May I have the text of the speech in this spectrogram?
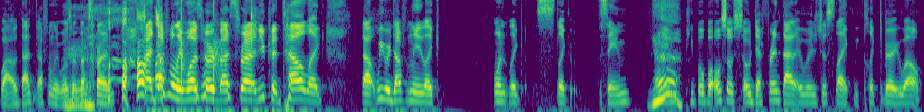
"Wow, that definitely was her best friend. that definitely was her best friend." You could tell like that we were definitely like one like s- like the same Yeah. same people, but also so different that it was just like we clicked very well.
